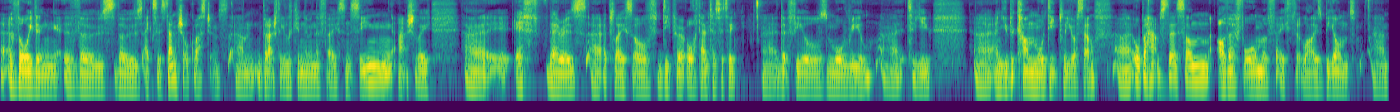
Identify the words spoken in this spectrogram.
avoiding those those existential questions, um, but actually looking them in the face and seeing actually uh, if there is a place of deeper authenticity uh, that feels more real uh, to you. Uh, and you become more deeply yourself, uh, or perhaps there's some other form of faith that lies beyond um,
